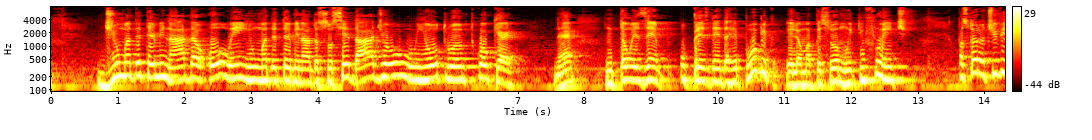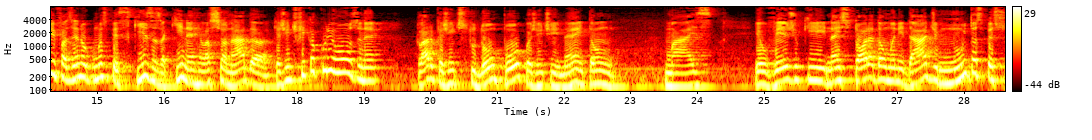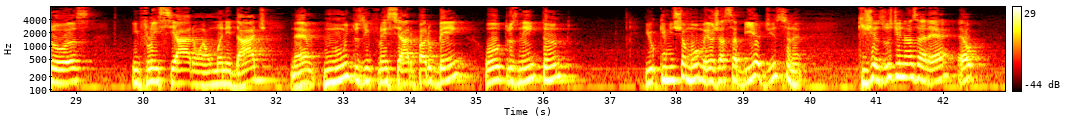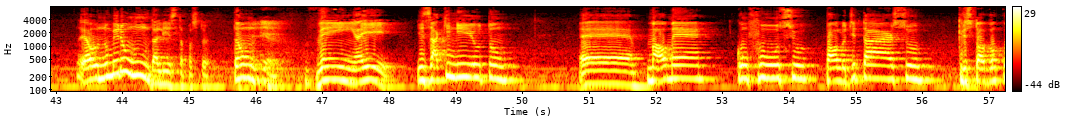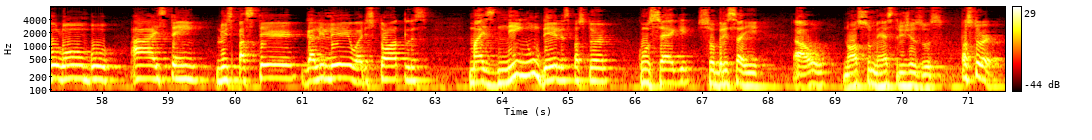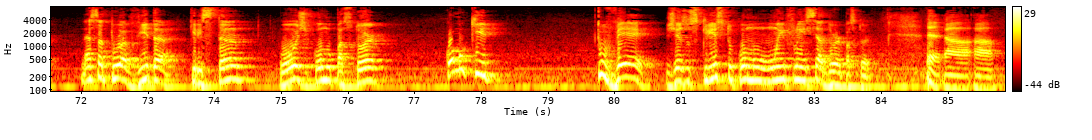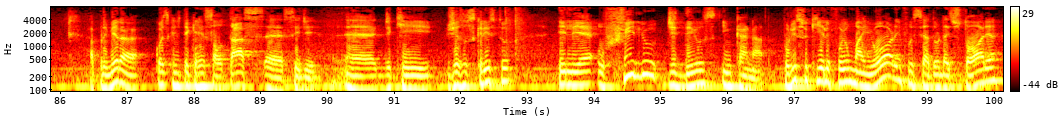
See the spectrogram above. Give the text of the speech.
de uma determinada ou em uma determinada sociedade ou em outro âmbito qualquer, né? Então, exemplo, o presidente da República, ele é uma pessoa muito influente. Pastor, eu tive fazendo algumas pesquisas aqui, né, relacionada que a gente fica curioso, né? Claro que a gente estudou um pouco, a gente, né, então, mas eu vejo que na história da humanidade muitas pessoas influenciaram a humanidade, né? Muitos influenciaram para o bem, outros nem tanto. E o que me chamou, eu já sabia disso, né? Que Jesus de Nazaré é o, é o número um da lista, pastor. Então, vem aí Isaac Newton, é, Maomé, Confúcio, Paulo de Tarso, Cristóvão Colombo, Einstein, Luiz Pasteur, Galileu, Aristóteles, mas nenhum deles, pastor, consegue sobressair ao nosso Mestre Jesus. Pastor, nessa tua vida cristã, hoje como pastor, como que tu vê Jesus Cristo como um influenciador, pastor? É, a, a, a primeira coisa que a gente tem que ressaltar, é, Cid, é de que Jesus Cristo, ele é o Filho de Deus encarnado. Por isso que ele foi o maior influenciador da história,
